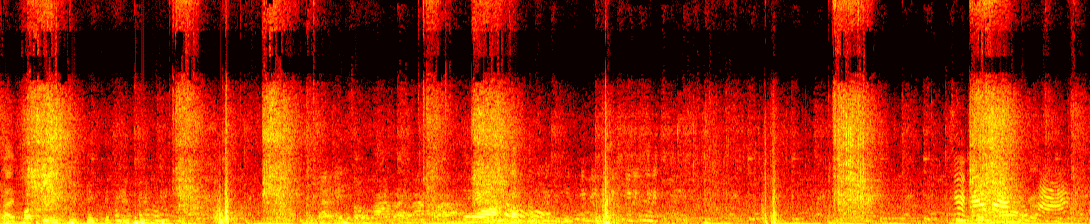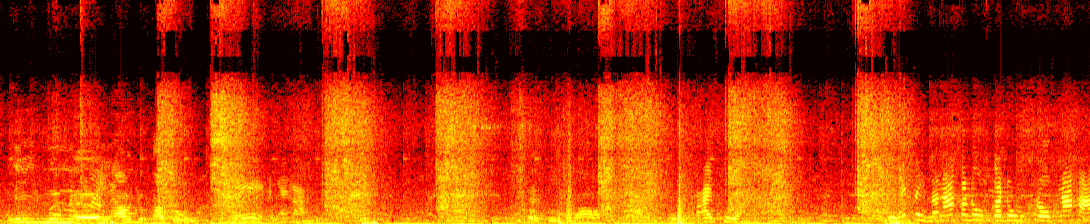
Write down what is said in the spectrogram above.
ใส่ป๊อ ปปิ้งน่าน่ารักลูกค้านี่มือเหนอแนวยุคเก้าศูนย์นี่เป็นไงล่ะใส่สูทชอบถุงป้ายพวงถุงไม่ติดแล้วนะ กระดุมกระดุมครบนะคะ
